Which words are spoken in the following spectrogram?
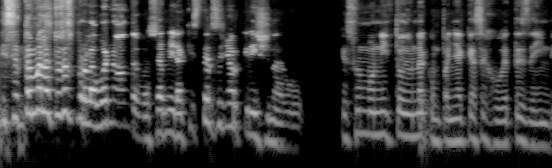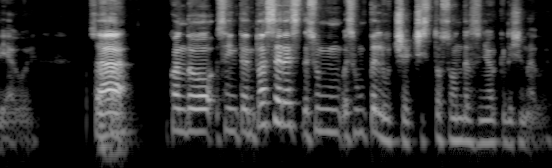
Y se toma las cosas por la buena onda, güey. O sea, mira, aquí está el señor Krishna, güey, que es un monito de una compañía que hace juguetes de India, güey. O Ajá. sea, cuando se intentó hacer este, es un, es un peluche chistosón del señor Krishna, güey.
